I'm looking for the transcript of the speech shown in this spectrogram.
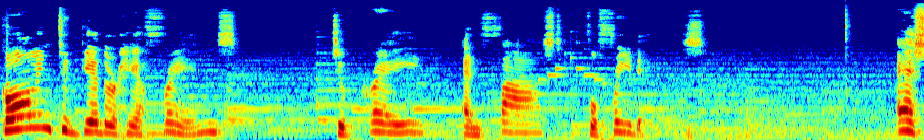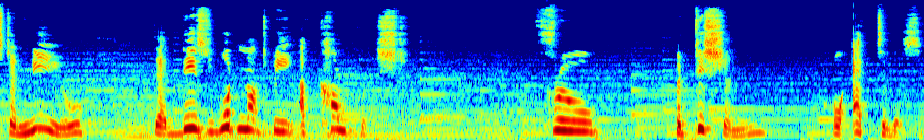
Calling together her friends to pray and fast for three days. Esther knew that this would not be accomplished through petition or activism.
